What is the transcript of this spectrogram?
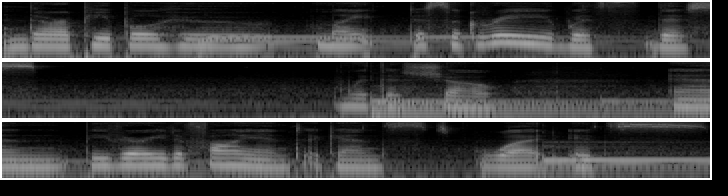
there are people who might disagree with this with this show and be very defiant against what its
